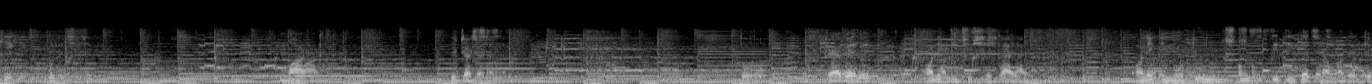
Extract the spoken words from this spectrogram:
কে বলেছিলেন মার্ক পিটারসন। তো ট্রাভেল অনেক কিছু শেখায়, অনেক নতুন সংস্কৃতির কাছে আমাদেরকে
